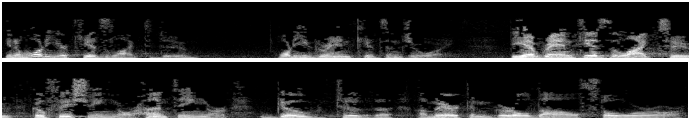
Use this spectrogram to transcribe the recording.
You know, what do your kids like to do? What do your grandkids enjoy? Do you have grandkids that like to go fishing or hunting or go to the American Girl doll store or,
